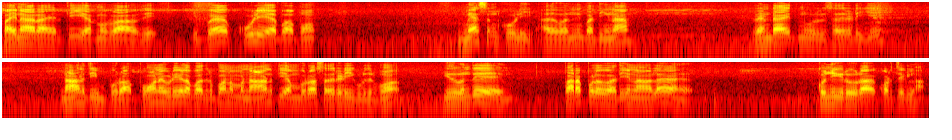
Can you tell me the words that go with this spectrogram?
பதினாறாயிரத்தி இரநூறுவா ஆகுது. இப்போ கூலியை பார்ப்போம். மேசன் கூலி அது வந்து பார்த்திங்கன்னா ரெண்டாயிரத்தி நூறு சதுரடிக்கு நானூற்றி முப்பது ரூபா. போன வீடியோவில் பார்த்துருப்போம் நம்ம நானூற்றி ஐம்பது ரூபா சதுரடிக்கு கொடுத்துருப்போம். இது வந்து பரப்பளவு அதிகனால கொஞ்சம் இருபது ரூபா குறைச்சிக்கலாம்.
